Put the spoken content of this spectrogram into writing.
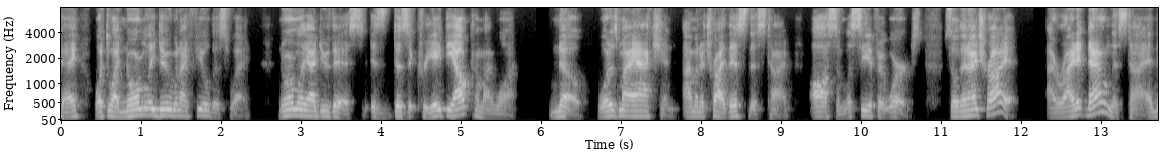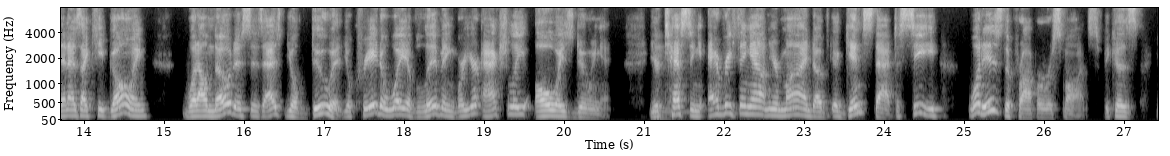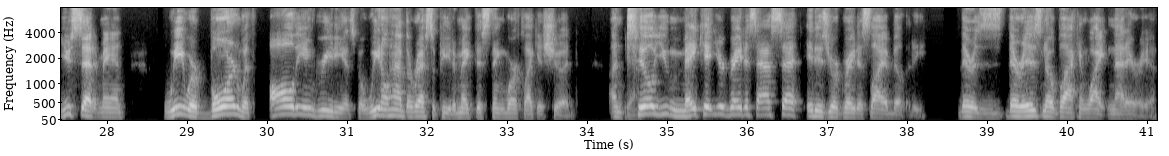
Okay. What do I normally do when I feel this way? Normally I do this. Is does it create the outcome I want? No. What is my action? I'm going to try this this time. Awesome. Let's see if it works. So then I try it. I write it down this time. And then as I keep going, what I'll notice is as you'll do it, you'll create a way of living where you're actually always doing it. You're mm. testing everything out in your mind of against that to see what is the proper response because you said it, man we were born with all the ingredients, but we don't have the recipe to make this thing work like it should. Until yeah. you make it your greatest asset, it is your greatest liability. There is there is no black and white in that area.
